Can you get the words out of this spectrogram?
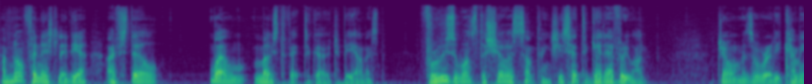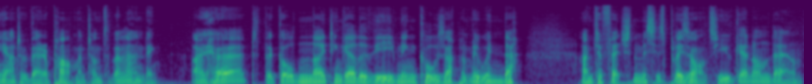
I'm not finished, Lydia. I've still, well, most of it to go, to be honest. Feruza wants to show us something. She said to get everyone. John was already coming out of their apartment onto the landing. I heard the golden nightingale of the evening calls up at my window. I'm to fetch the Mrs. Plaisance. You get on down.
